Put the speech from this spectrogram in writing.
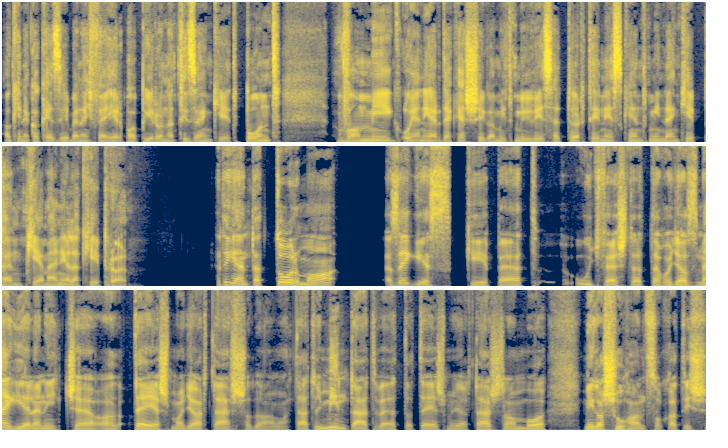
akinek a kezében egy fehér papíron a 12 pont. Van még olyan érdekesség, amit művészettörténészként mindenképpen kiemelnél a képről? Hát igen, tehát Torma az egész képet úgy festette, hogy az megjelenítse a teljes magyar társadalmat. Tehát, hogy mintát vett a teljes magyar társadalomból, még a suhancokat is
